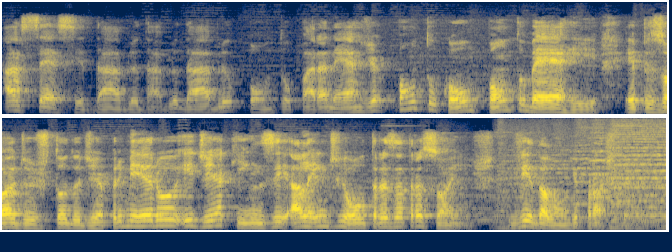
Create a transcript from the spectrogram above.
acesse www.paranerdia.com.br. Episódios todo dia 1 e dia 15, além de outras atrações. Vida longa e próspera.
